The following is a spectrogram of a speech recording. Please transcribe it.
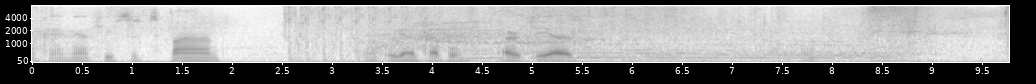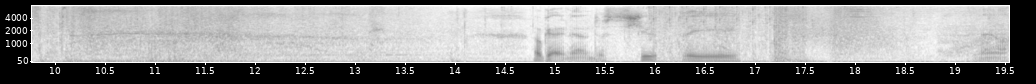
Okay, now she's spawn. We got a couple, she has. Okay, now just shoot the. Now.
